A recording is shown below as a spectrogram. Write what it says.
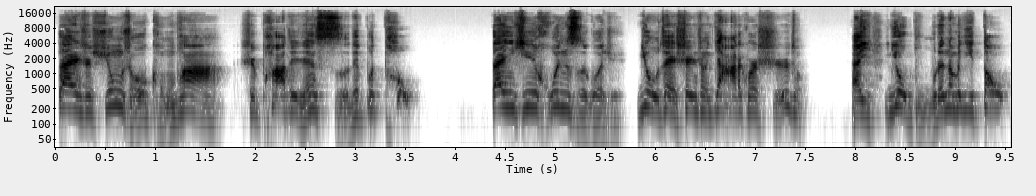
但是凶手恐怕。是怕这人死的不透，担心昏死过去，又在身上压了块石头，哎，又补了那么一刀。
